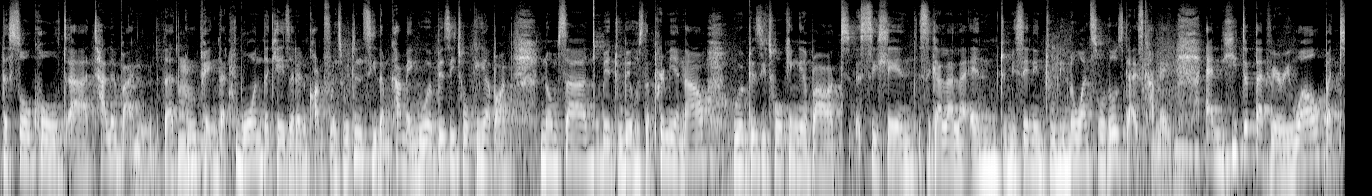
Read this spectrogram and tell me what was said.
the so-called uh, Taliban, that mm. grouping that won the KZN conference. We didn't see them coming. We were busy talking about Nomsa Ncube Dube, who's the premier now. We were busy talking about Sihle and Zikalala and Dumiseni Ntuli. No one saw those guys coming. And he did that very well. But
